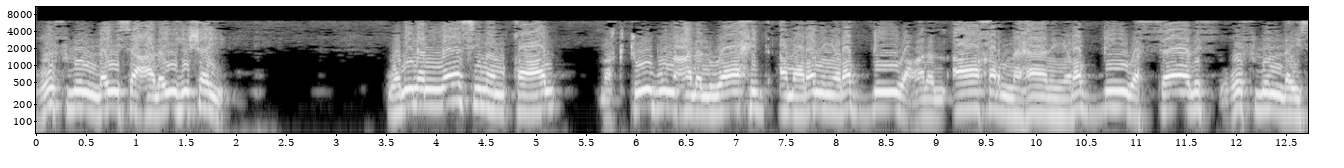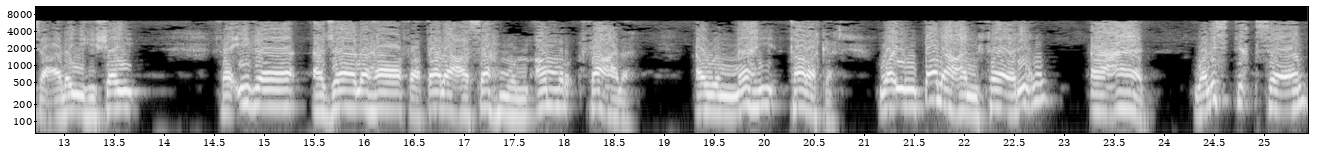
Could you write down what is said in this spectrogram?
غفل ليس عليه شيء. ومن الناس من قال مكتوب على الواحد أمرني ربي وعلى الآخر نهاني ربي والثالث غفل ليس عليه شيء. فإذا أجالها فطلع سهم الأمر فعله أو النهي تركه. وإن طلع الفارغ أعاد. والاستقسام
